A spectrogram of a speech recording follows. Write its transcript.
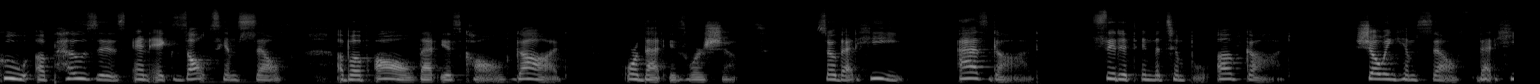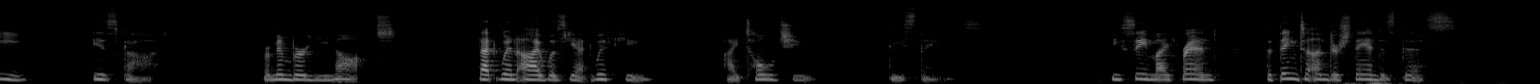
who opposes and exalts himself above all that is called God or that is worshipped, so that he, as God, sitteth in the temple of God, showing himself that he is God. Remember ye not that when I was yet with you, I told you these things. You see, my friend, the thing to understand is this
